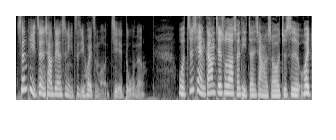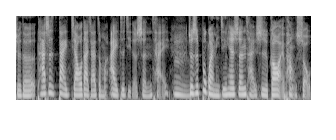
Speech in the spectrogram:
身体正向这件事，你自己会怎么解读呢？我之前刚接触到身体正向的时候，就是会觉得他是在教大家怎么爱自己的身材。嗯，就是不管你今天身材是高矮胖瘦，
